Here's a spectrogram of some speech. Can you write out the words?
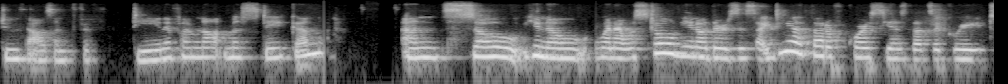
2015, if I'm not mistaken. And so, you know, when I was told, you know, there's this idea, I thought, of course, yes, that's a great,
